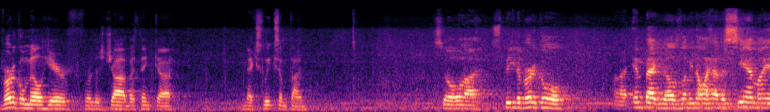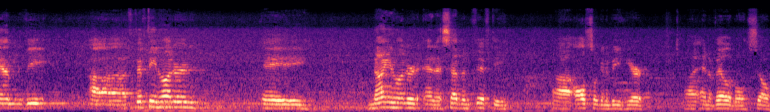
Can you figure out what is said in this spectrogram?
vertical mill here for this job. I think uh, next week sometime. So uh, speaking of vertical uh, impact mills, let me know I have a CMIMV uh, 1500, a 900, and a 750 uh, also going to be here uh, and available. So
